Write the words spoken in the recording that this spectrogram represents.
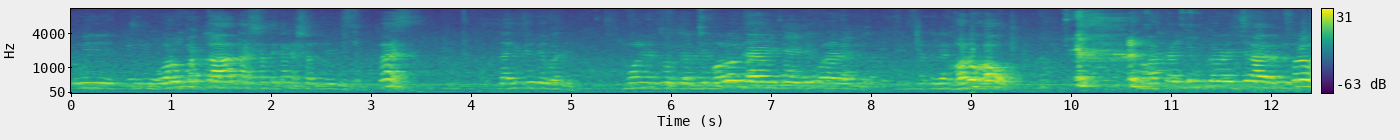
তুমি তুমি বড় পাটটা তার সাথে কানেকশন দিয়ে দিছো। ব্যাস লাগিয়ে যেতে পারে। মনের চোখ যাচ্ছে বলো এটা এটা করা লাগবে। তাহলে ঘরও খাও। ভাতটা ইনকাম করার ইচ্ছা করো।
